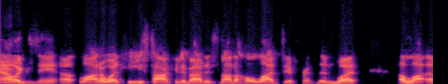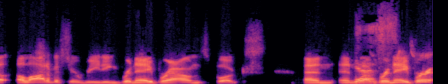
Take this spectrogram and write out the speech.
Alexander, a lot of what he's talking about is not a whole lot different than what a lot a lot of us are reading Brene Brown's books and and yes. what Brene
